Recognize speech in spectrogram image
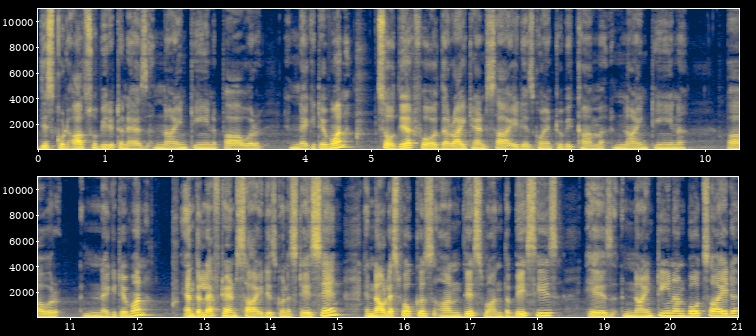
This could also be written as 19 power negative 1 so therefore the right hand side is going to become 19 power negative 1 and the left hand side is going to stay same and now let's focus on this one the basis is 19 on both side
